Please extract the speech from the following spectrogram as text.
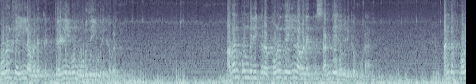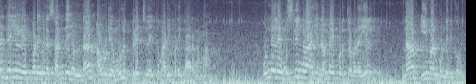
கொள்கையில் அவனுக்கு தெளிவும் உறுதியும் இருக்க வேண்டும். அவன் கொண்டிருக்கிற கொள்கையில் அவனுக்கு சந்தேகம் இருக்கக்கூடாது. அந்த கொள்கையில் ஏற்படுகிற சந்தேகம் தான் அவனுடைய முழு பிரச்சனைக்கும் அடிப்படை காரணமாகும். உண்மையிலே முஸ்லிம்களாகிய நம்மை பொறுத்தவரையில் நாம் ஈமான் கொண்டிருக்கிறோம்.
